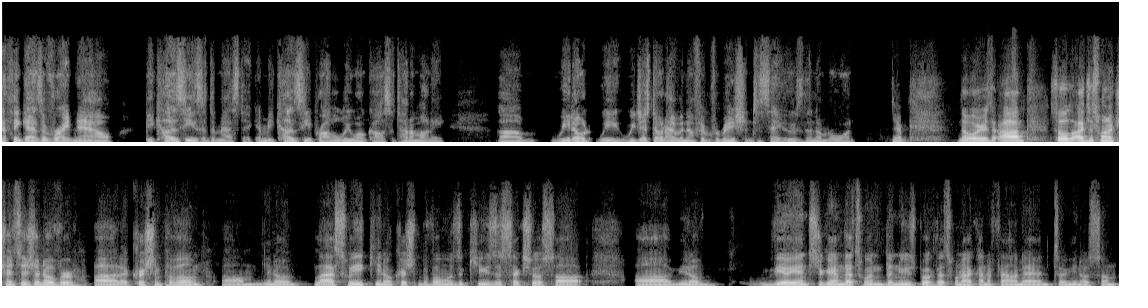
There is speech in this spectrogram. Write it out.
I think as of right now, because he's a domestic and because he probably won't cost a ton of money, um, we don't we we just don't have enough information to say who's the number one. Yeah, no worries. Um, so I just want to transition over uh, to Cristian Pavon. Um, you know, last week, you know, Cristian Pavon was accused of sexual assault. Uh, you know, via Instagram. That's when the news broke. That's when I kind of found out, and so you know, some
